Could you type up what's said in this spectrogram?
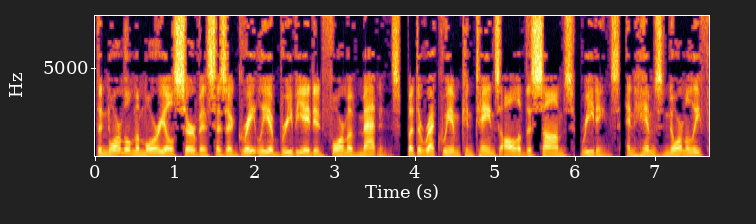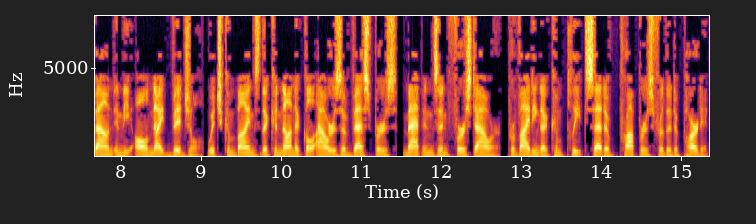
The normal memorial service is a greatly abbreviated form of matins, but the requiem contains all of the psalms, readings, and hymns normally found in the all-night vigil which combines the canonical hours of Vespers, Matins and First Hour, providing a complete set of propers for the departed.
